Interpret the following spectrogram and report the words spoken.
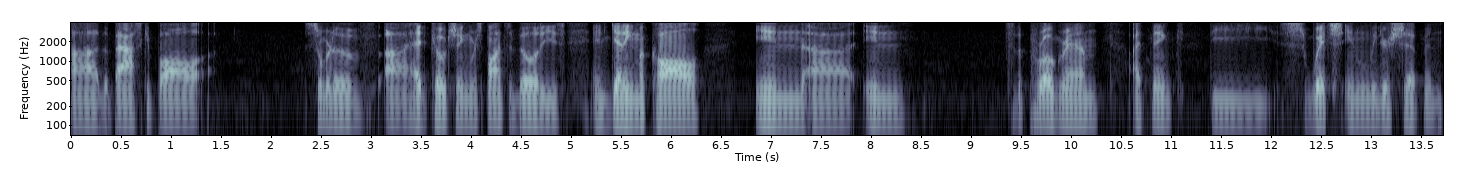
uh, the basketball sort of uh, head coaching responsibilities and getting McCall in uh, in to the program. I think the switch in leadership and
